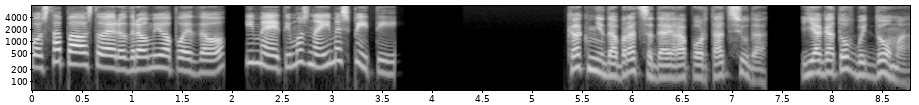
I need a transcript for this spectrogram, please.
Πώς θα πάω στο αεροδρόμιο από εδώ, είμαι έτοιμος να είμαι σπίτι. Как мне добраться до аэропорта отсюда? Я готов быть дома.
